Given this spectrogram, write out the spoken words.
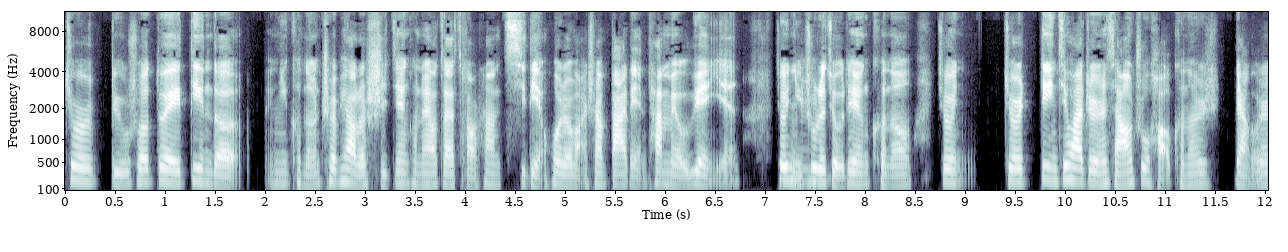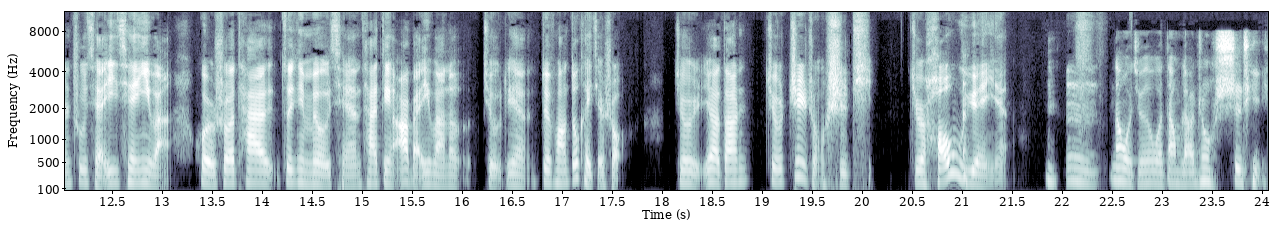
就是比如说对定的，你可能车票的时间可能要在早上七点或者晚上八点，他没有怨言。就你住的嗯酒店，可能就是就是订计划这人想要住好，可能两个人住起来一千一晚，或者说他最近没有钱，他订二百一晚的酒店，对方都可以接受，就是要当就是这种尸体，就是毫无怨言。嗯那我觉得我当不了这种尸体。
